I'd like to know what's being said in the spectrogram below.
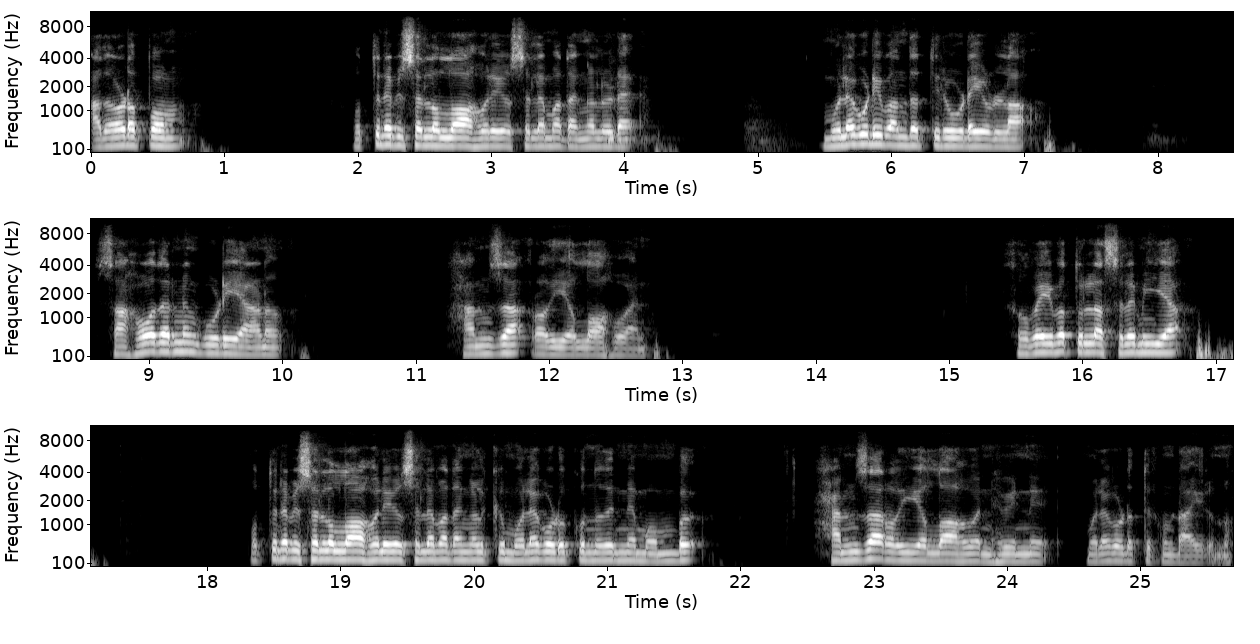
അതോടൊപ്പം മുത്തുനബി സല്ലാഹു അലൈഹി വസ്ലമ തങ്ങളുടെ മുലകുടി ബന്ധത്തിലൂടെയുള്ള സഹോദരനും കൂടിയാണ് ഹംസ റളിയല്ലാഹു അൻ സുബൈബത്തുൽ അസ്ലമിയ മുത്തുനബി സല്ലാഹു അലൈഹി വസല്ലമ തങ്ങൾക്ക് മുല കൊടുക്കുന്നതിന് മുമ്പ് ഹംസ റളിയല്ലാഹു അൻഹുവിന് മുല കൊടുത്തിട്ടുണ്ടായിരുന്നു.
